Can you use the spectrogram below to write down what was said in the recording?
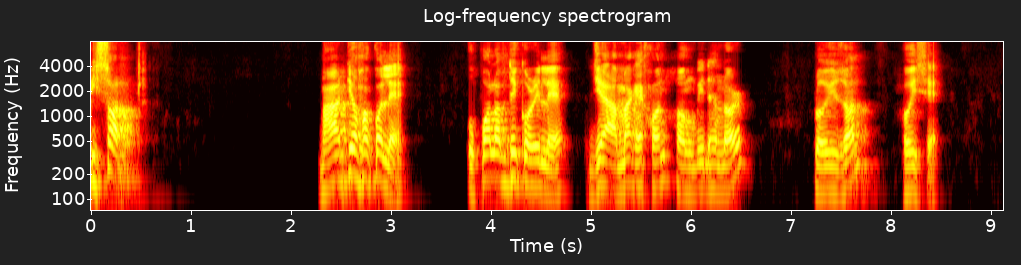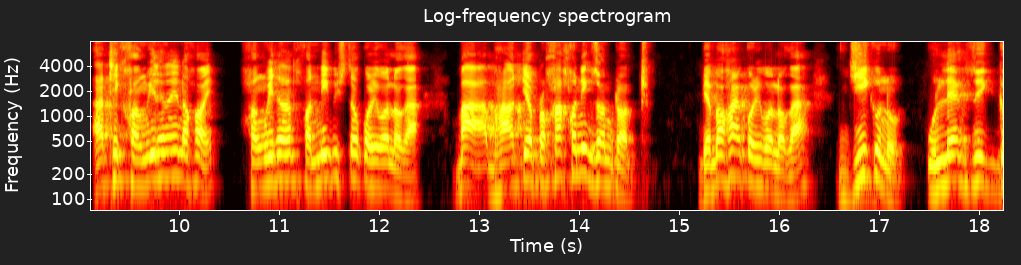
পিছত ভাৰতীয়সকলে উপলব্ধি কৰিলে যে আমাক এখন সংবিধানৰ প্ৰয়োজন হৈছে। আৰু ঠিক সংবিধানেই নহয় সংবিধানত সন্নিৱিষ্ট কৰিব লগা বা ভাৰতীয় প্ৰশাসনিক যন্ত্ৰত ব্যৱহাৰ কৰিব লগা যিকোনো উল্লেখযোগ্য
